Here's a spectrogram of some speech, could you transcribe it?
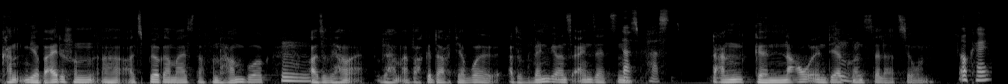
kannten wir beide schon als Bürgermeister von Hamburg. Mhm. Also wir haben, wir haben einfach gedacht, jawohl, also wenn wir uns einsetzen, Das passt. dann genau in Mhm. der Konstellation. Okay.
